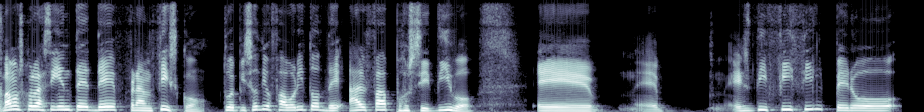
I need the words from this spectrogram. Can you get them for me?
Vamos con la siguiente de Francisco. Tu episodio favorito de Alfa Positivo. Eh, eh, es difícil, pero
